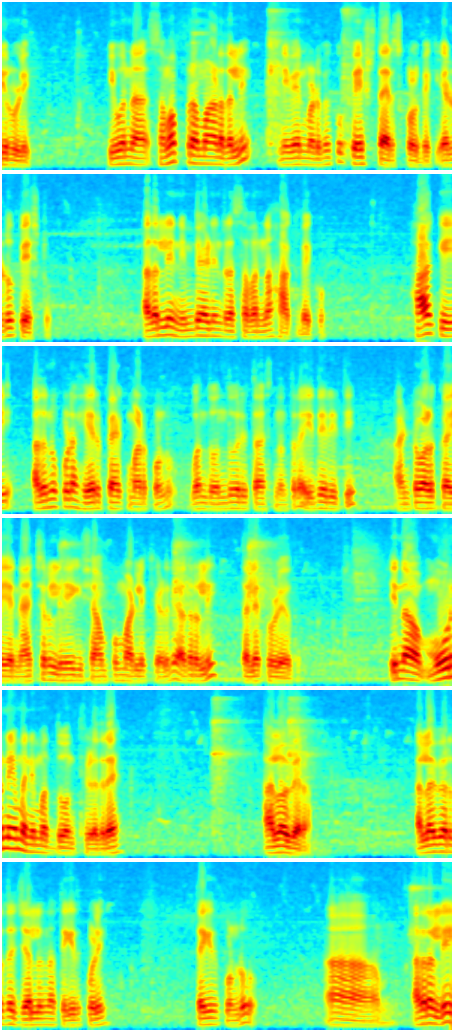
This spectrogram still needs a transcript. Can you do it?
ಈರುಳ್ಳಿ. ಇವನ್ನು ಸಮ ಪ್ರಮಾಣದಲ್ಲಿ ನೀವೇನು ಮಾಡಬೇಕು? ಪೇಸ್ಟ್ ತಯಾರಿಸ್ಕೊಳ್ಬೇಕು. ಎರಡೂ ಪೇಸ್ಟು. ಅದರಲ್ಲಿ ನಿಂಬೆಹಣ್ಣಿನ ರಸವನ್ನು ಹಾಕಬೇಕು. ಹಾಕಿ ಅದನ್ನು ಕೂಡ ಹೇರ್ ಪ್ಯಾಕ್ ಮಾಡಿಕೊಂಡು ಒಂದು ಒಂದೂವರೆ ತಾಸು ನಂತರ ಇದೇ ರೀತಿ ಅಂಟವಾಳಕಾಯಿಯ ನ್ಯಾಚುರಲ್ ಹೇಗೆ ಶಾಂಪು ಮಾಡಲಿಕ್ಕೆ ಹೇಳಿದೆ ಅದರಲ್ಲಿ ತಲೆ ತೊಳೆಯೋದು. ಇನ್ನು ಮೂರನೇ ಮನೆಮದ್ದು ಅಂತ ಹೇಳಿದ್ರೆ ಅಲೋವೆರಾ ಅಲೋವೆರಾದ ಜೆಲ್ಲನ್ನು ತೆಗೆದುಕೊಳ್ಳಿ. ತೆಗೆದುಕೊಂಡು ಅದರಲ್ಲಿ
